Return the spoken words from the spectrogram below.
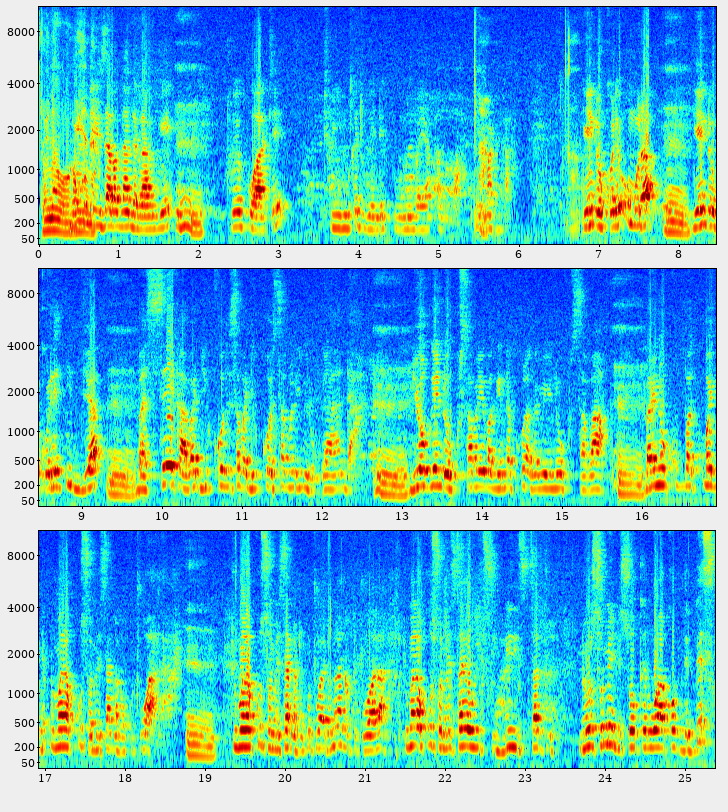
tolina bakubiriza abaganda bange. Mm. twekwate tuyimuke tugende ku nyumba ya allah e makka genda okole umura Mm. genda okole hijja Mm. baseeka abagikozesa bagikozesa lulimi luganda. Mm. byogenda okusabayo bagenda kukolaga byolina okusaba. Bamala kukusomesa nga bakutwala. Tumala kukusomesa nga tukutwala tumala nga kutwala tumala kukusomesayo wiks bbiri satu. Nosoma ebisookerwako the best.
